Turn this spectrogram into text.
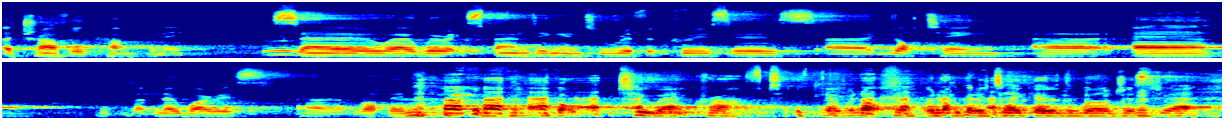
a travel company. So uh, we're expanding into river cruises, uh, yachting, uh, air, but no worries, uh, Robin. We've got two aircraft. Know, we're not, we're not going to take over the world just yet.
